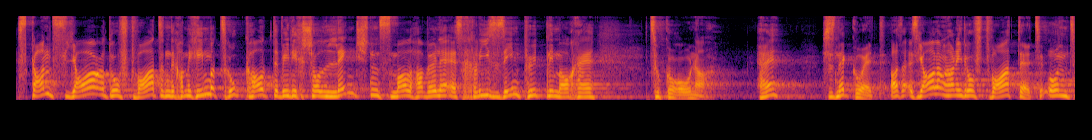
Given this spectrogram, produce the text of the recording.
das ganze Jahr darauf gewartet und ich habe mich immer zurückgehalten, weil ich schon längstens mal wollte, ein kleines Inpütchen machen zu Corona. Hä? Ist das nicht gut? Also, ein Jahr lang habe ich darauf gewartet und,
